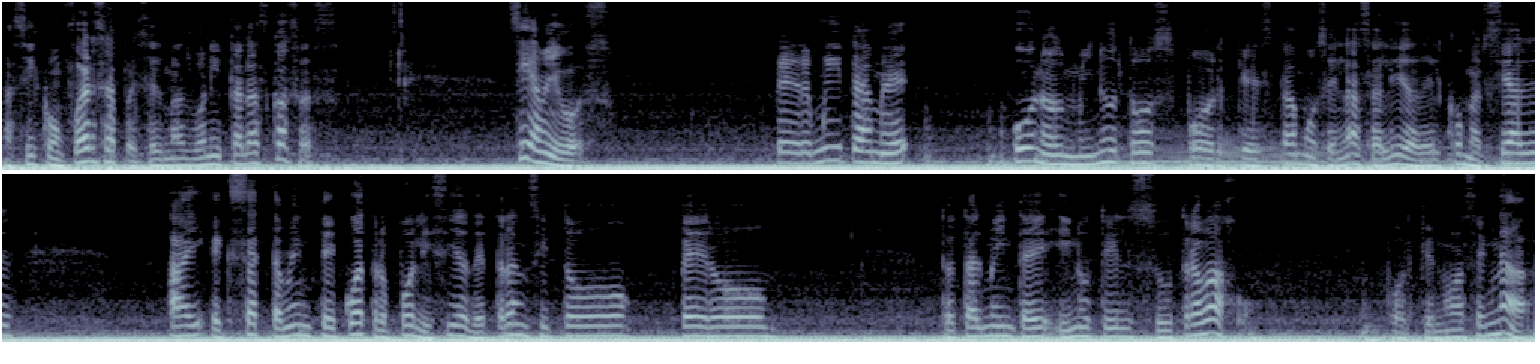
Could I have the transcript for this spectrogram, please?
así con fuerza, pues es más bonita las cosas. Sí, amigos, permítame unos minutos porque estamos en la salida del comercial. Hay exactamente cuatro policías de tránsito, pero totalmente inútil su trabajo, porque no hacen nada.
